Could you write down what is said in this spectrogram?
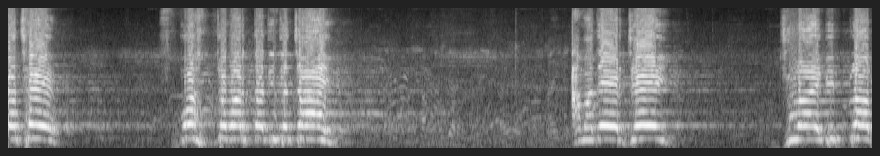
কাছে স্পষ্ট বার্তা দিতে চাই। আমাদের যেই জুলাই বিপ্লব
